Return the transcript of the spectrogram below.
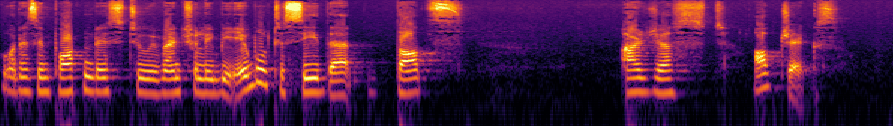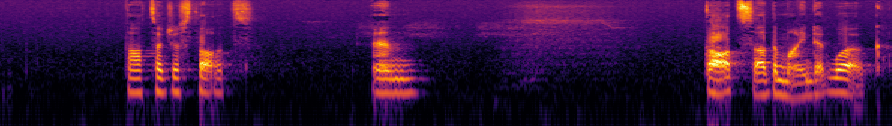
What is important is to eventually be able to see that thoughts are just objects. Thoughts are just thoughts. And thoughts are the mind at work,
